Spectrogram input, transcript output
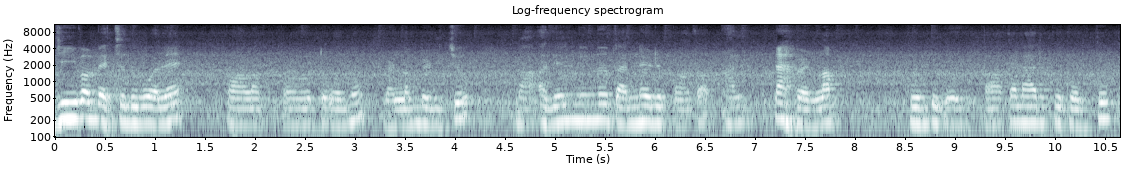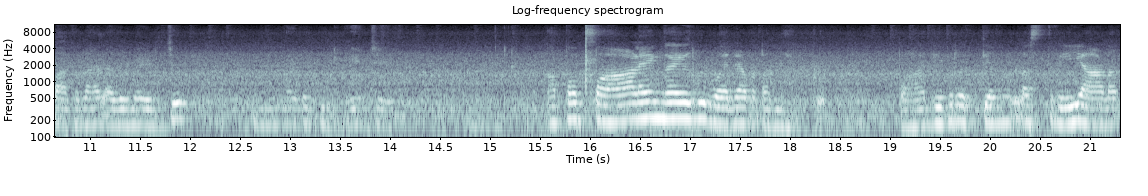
ജീവൻ വെച്ചതുപോലെ പാള വന്നു. വെള്ളം പിടിച്ചു. അതിൽ നിന്ന് തന്നെ ഒരു പാത്രം നല്ല വെള്ളം. കൊണ്ടുപോയി. പാക്കനാർക്ക് കൊടുത്തു. പാക്കനാർ അത് മേടിച്ചു. അത് കുടിക്കുകയും ചെയ്തു. അപ്പോൾ പാളയം കയറി വരെ നിൽക്കും. പാതിവൃത്യമുള്ള സ്ത്രീയാണ്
